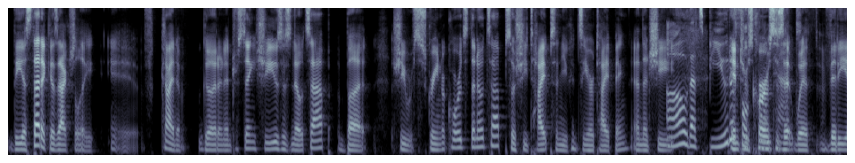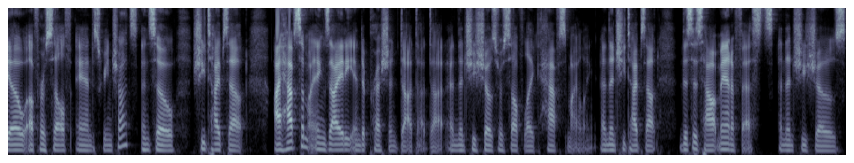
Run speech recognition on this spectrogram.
The aesthetic is actually eh, kind of good and interesting. She uses Notes app, but she screen records the Notes app, so she types and you can see her typing, and then she Oh, that's beautiful. intersperses content. it with video of herself and screenshots. And so she types out, I have some anxiety and depression, dot, dot, dot. And then she shows herself like half smiling. And then she types out, This is how it manifests. And then she shows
